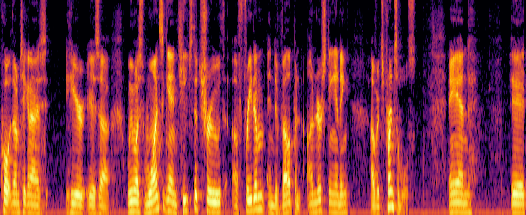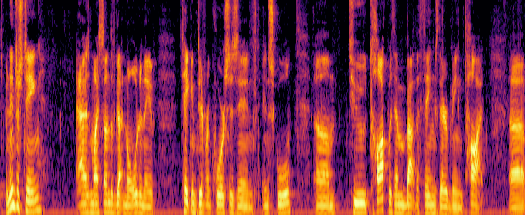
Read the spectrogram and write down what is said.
quote that I'm taking out is here is uh, we must once again teach the truth of freedom and develop an understanding of its principles. And it's been interesting as my sons have gotten older and they've taken different courses in, in school um, to talk with them about the things they're being taught. Uh,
